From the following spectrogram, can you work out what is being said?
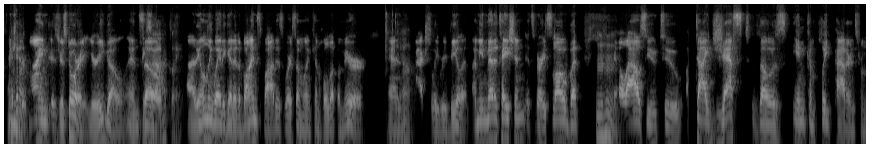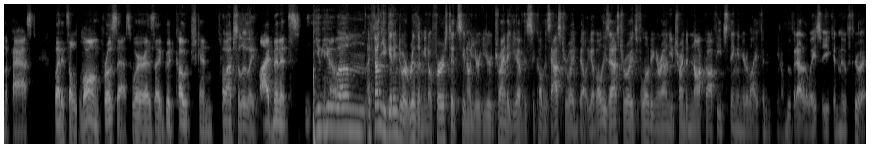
And you your mind is your story, your ego, and so exactly. uh, the only way to get at a blind spot is where someone can hold up a mirror and yeah. actually reveal it. I mean, meditation, it's very slow, but mm-hmm. it allows you to digest those incomplete patterns from the past. But it's a long process, whereas a good coach can. Oh, absolutely. Five minutes. You, you, you um, I found that you get into a rhythm. You know, first it's, you know, you're, you're trying to, you have this called this asteroid belt. You have all these asteroids floating around. You're trying to knock off each thing in your life and, you know, move it out of the way so you can move through it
